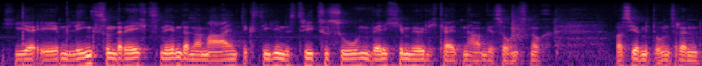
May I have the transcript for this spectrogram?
hier eben links und rechts neben der normalen Textilindustrie zu suchen, welche Möglichkeiten haben wir sonst noch, was wir mit unseren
